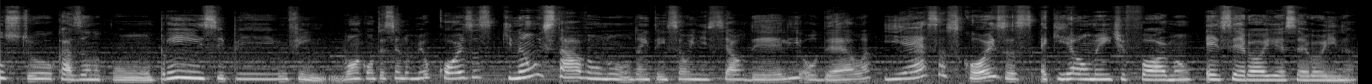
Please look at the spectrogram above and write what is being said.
monstro, casando com um príncipe, enfim, vão acontecendo mil coisas que não estavam no, na intenção inicial dele ou dela. E essas coisas é que realmente formam esse herói e essa heroína.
